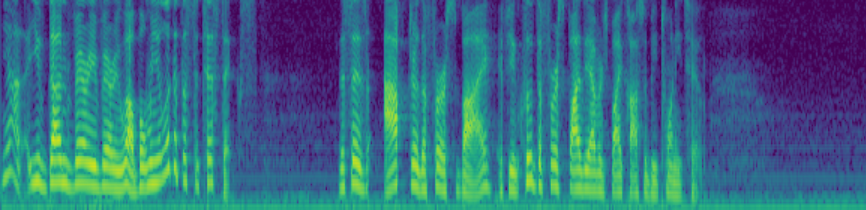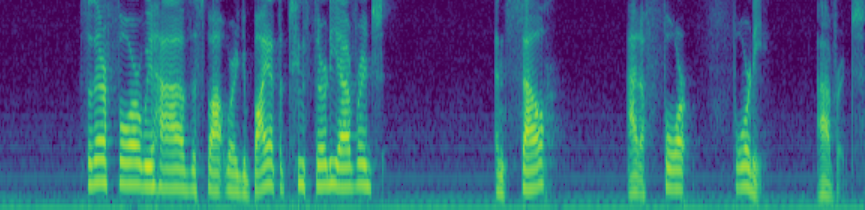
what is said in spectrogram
Yeah, you've done very, very well. But when you look at the statistics, this is after the first buy. If you include the first buy, the average buy cost would be 22. So therefore, we have the spot where you buy at the 230 average and sell at a 440 average.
